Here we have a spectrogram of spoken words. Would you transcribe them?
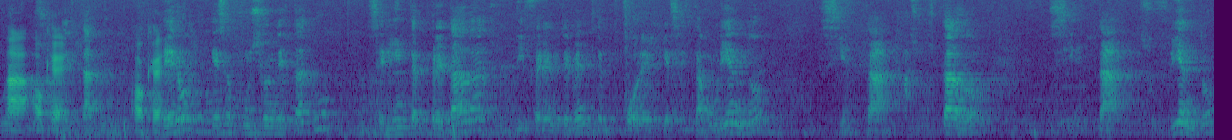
una ah, función okay. de estatus. Okay. Pero esa función de estatus sería interpretada diferentemente por el que se está muriendo, si está asustado, si está sufriendo,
